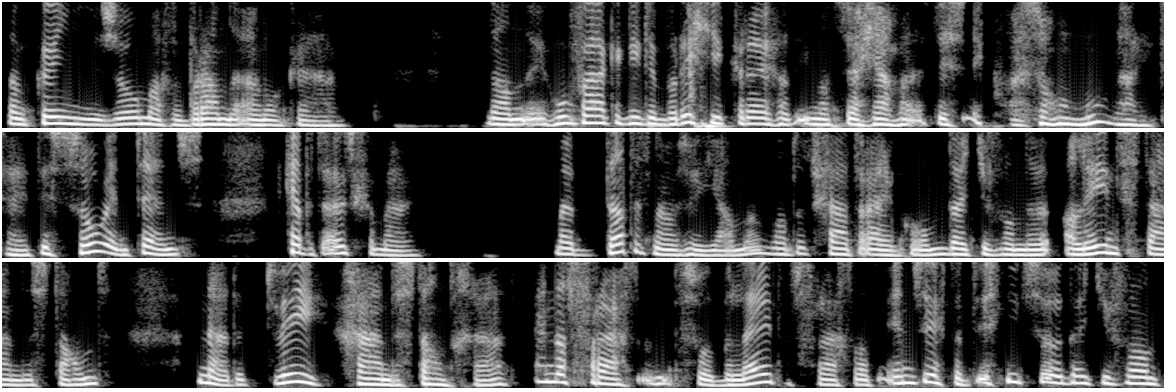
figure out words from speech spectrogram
dan kun je je zomaar verbranden aan elkaar. Dan eh, hoe vaak ik niet een berichtje krijg dat iemand zegt: Ja, maar het is, ik was zo moe na die tijd. Het is zo intens. Ik heb het uitgemaakt. Maar dat is nou zo jammer, want het gaat er eigenlijk om dat je van de alleenstaande stand naar de tweegaande stand gaat. En dat vraagt een soort beleid, dat vraagt wat inzicht. Het is niet zo dat je van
